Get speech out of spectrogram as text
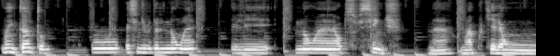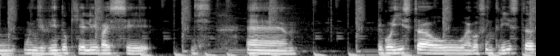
No entanto, o, esse indivíduo ele não é ele não é autossuficiente, né? Não é porque ele é um, um indivíduo que ele vai ser é, egoísta ou egocentrista,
